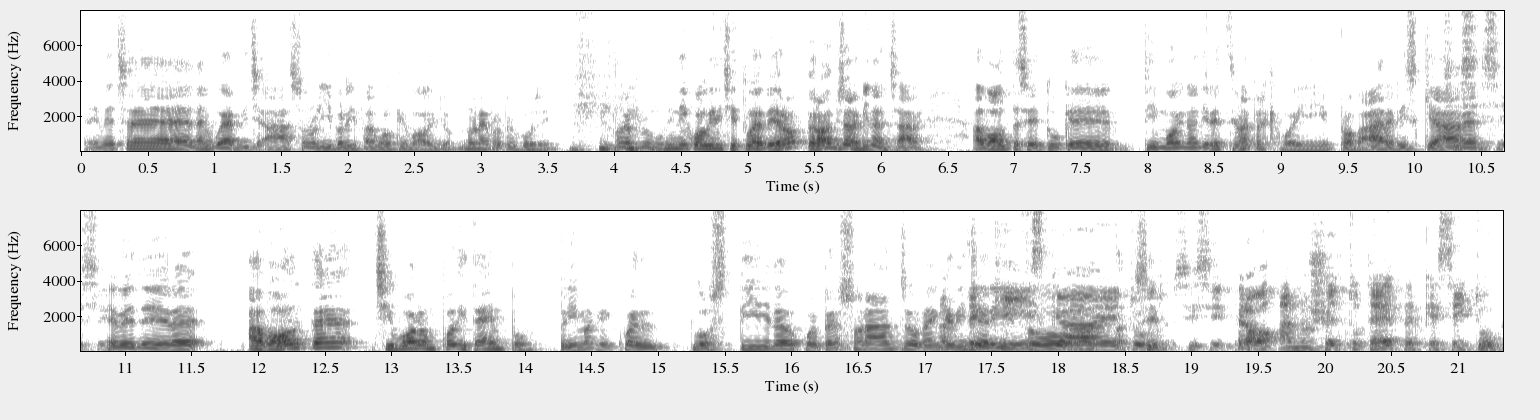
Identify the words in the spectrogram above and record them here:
E invece nel web dici, ah, sono libero di fare quello che voglio. Non è proprio così. È proprio. Quindi quello che dici tu è vero, però bisogna bilanciare. A volte sei tu che ti muovi in una direzione perché vuoi provare, rischiare sì, sì, sì. e vedere. A volte ci vuole un po' di tempo prima che quel, lo stile o quel personaggio venga digerito. E Sì. Sì, sì, però hanno scelto te perché sei tu.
